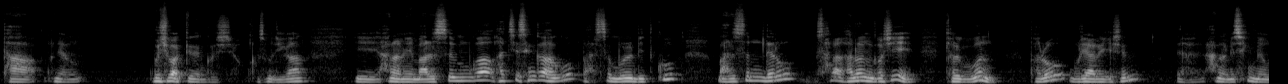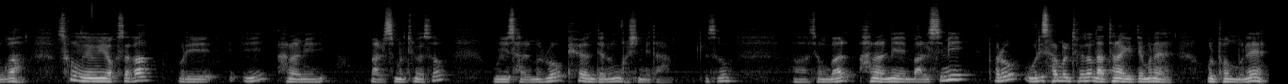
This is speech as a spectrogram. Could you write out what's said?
다 그냥 무시받게 된 것이죠. 그래서 우리가 이 하나님의 말씀과 같이 생각하고 말씀을 믿고 말씀대로 살아가는 것이 결국은 바로 우리 안에 계신 하나님의 생명과 성령의 역사가 우리 이 하나님의 말씀을 통해서 우리 삶으로 표현되는 것입니다. 그래서 어, 정말 하나님의 말씀이 바로 우리 삶을 통해서 나타나기 때문에 오늘 본문에 어,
